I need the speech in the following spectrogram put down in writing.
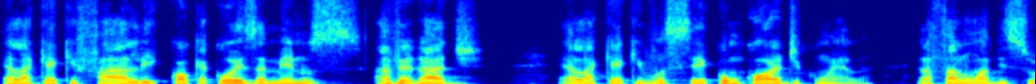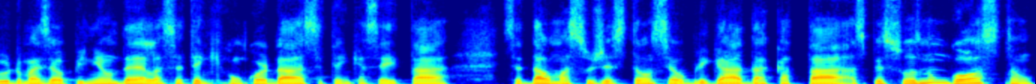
Ela quer que fale qualquer coisa, menos a verdade ela quer que você concorde com ela. Ela fala um absurdo, mas é a opinião dela. Você tem que concordar, você tem que aceitar. Você dá uma sugestão, você é obrigado a acatar. As pessoas não gostam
